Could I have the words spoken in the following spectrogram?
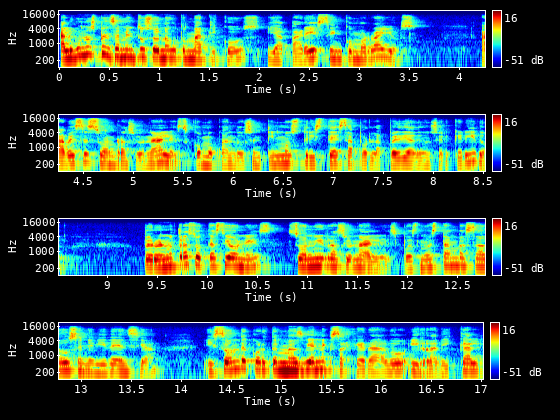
Algunos pensamientos son automáticos y aparecen como rayos, a veces son racionales, como cuando sentimos tristeza por la pérdida de un ser querido, pero en otras ocasiones son irracionales, pues no están basados en evidencia y son de corte más bien exagerado y radical.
